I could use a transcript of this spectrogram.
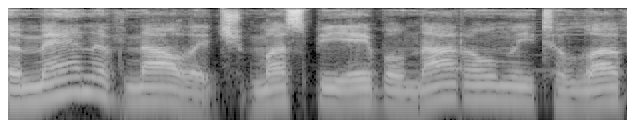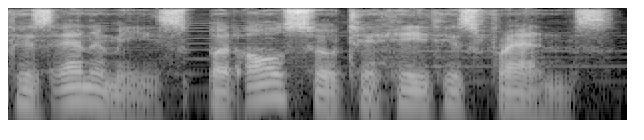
The man of knowledge must be able not only to love his enemies but also to hate his friends.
